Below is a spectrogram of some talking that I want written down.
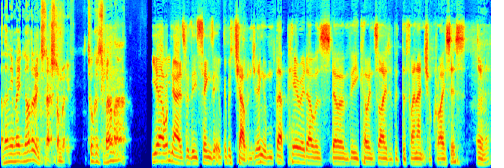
And then you made another international move. Talk us about that. Yeah, well, you know, as with these things, it, it, was challenging. And that period I was at OMV coincided with the financial crisis. Mm-hmm.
